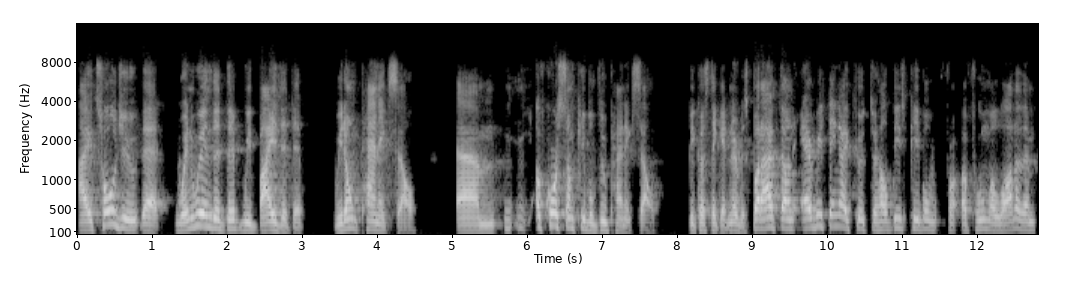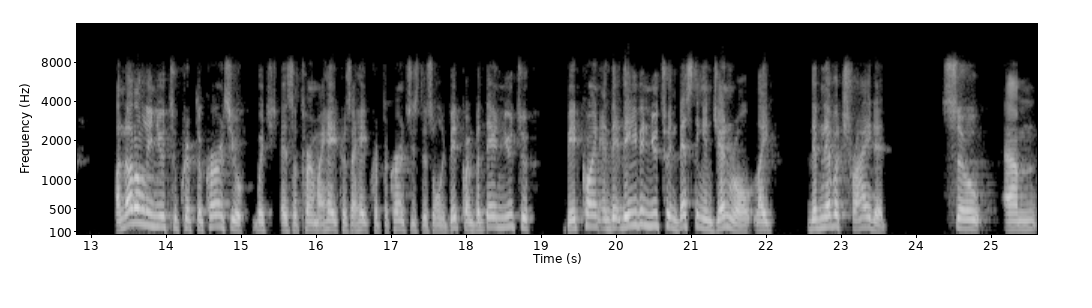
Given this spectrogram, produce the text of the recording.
I told you that when we're in the dip, we buy the dip. We don't panic sell. Um, of course, some people do panic sell because they get nervous. But I've done everything I could to help these people, for, of whom a lot of them are not only new to cryptocurrency, which is a term I hate because I hate cryptocurrencies, there's only Bitcoin, but they're new to Bitcoin and they, they're even new to investing in general. Like they've never tried it. So, um,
